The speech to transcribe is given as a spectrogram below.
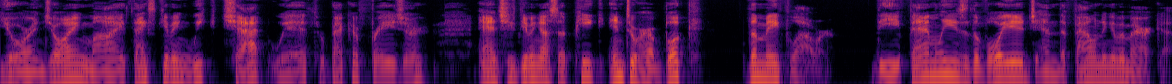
You're enjoying my Thanksgiving week chat with Rebecca Fraser, and she's giving us a peek into her book, The Mayflower The Families, the Voyage, and the Founding of America.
